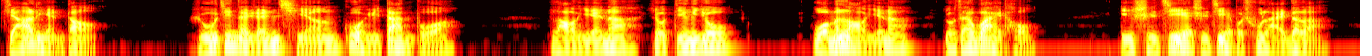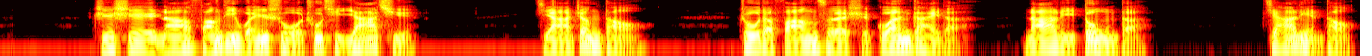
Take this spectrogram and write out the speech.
贾琏道：“如今的人情过于淡薄，老爷呢又丁忧，我们老爷呢又在外头，一时借是借不出来的了。只是拿房地文书出去押去。”贾政道。住的房子是官盖的，哪里动的？贾琏道：“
